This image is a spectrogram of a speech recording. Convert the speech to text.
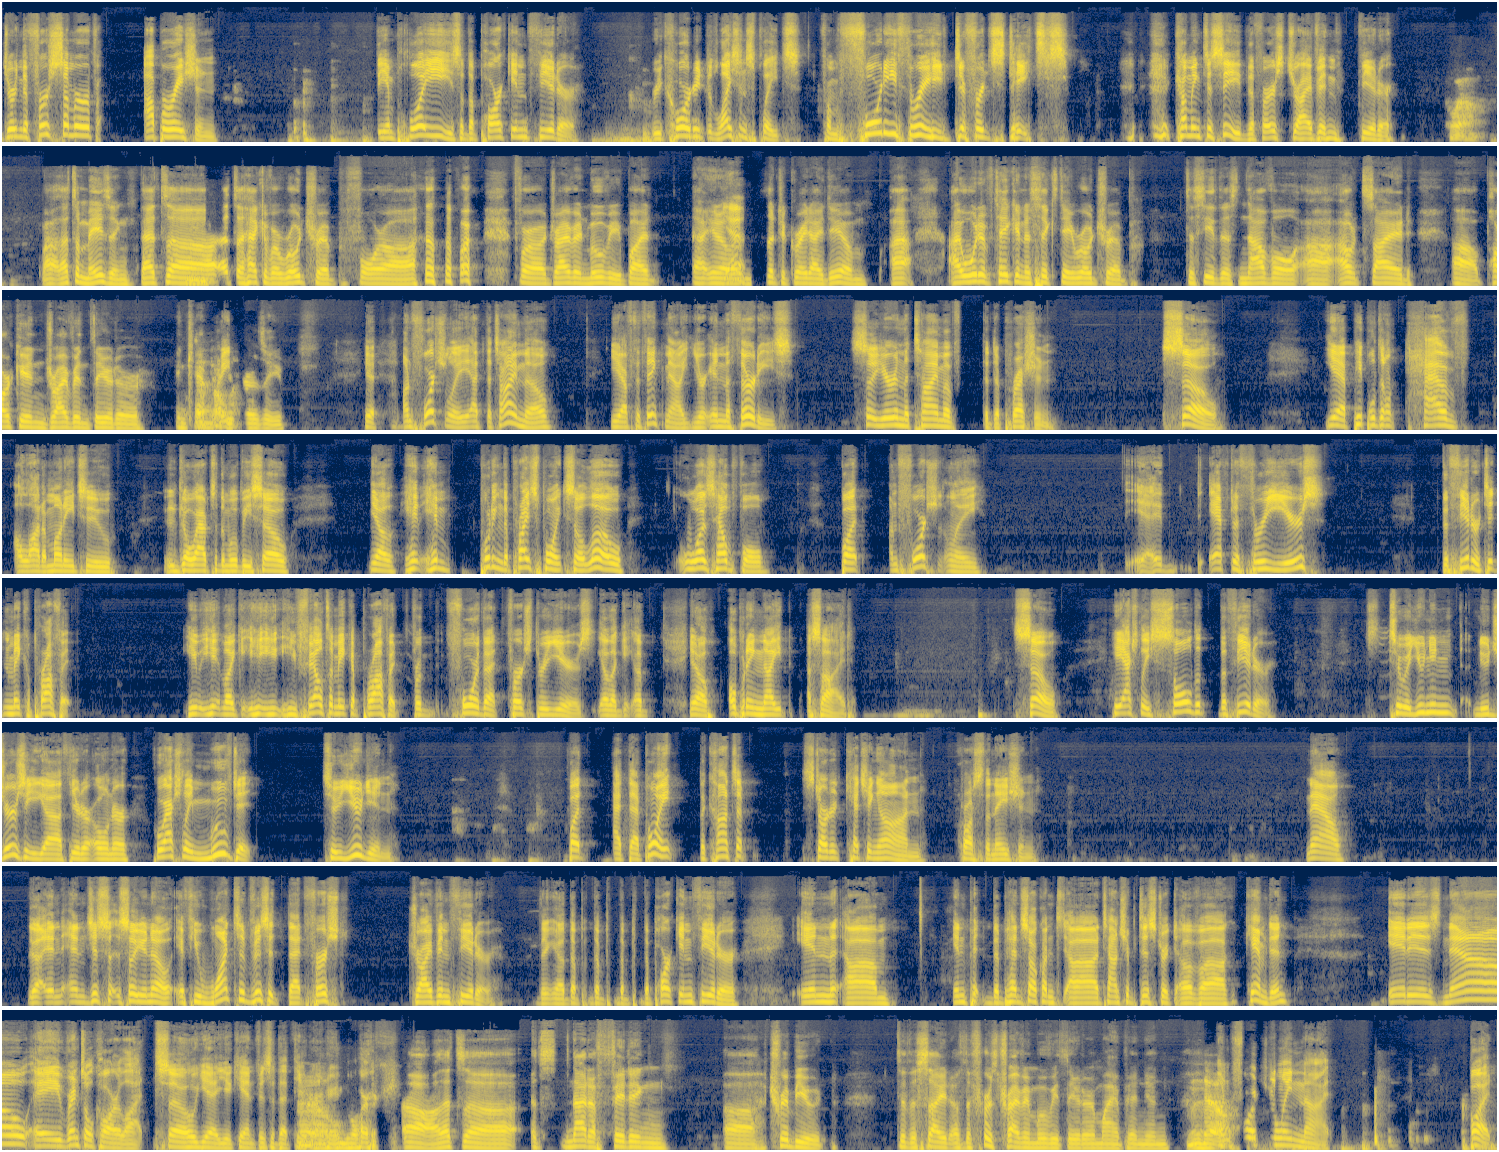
during the first summer of operation, the employees of the Park-In Theater recorded license plates from 43 different states coming to see the first drive-in theater. Wow. Wow, that's amazing. That's uh Mm. that's a heck of a road trip for uh for a drive-in movie, but uh, you know, Yeah. such a great idea. I I would have taken a 6-day road trip to see this novel uh outside uh park-in drive-in theater in Camden, Right. New Jersey. Yeah. Unfortunately, at the time though, you have to think now you're in the 30s. So you're in the time of the depression. So, yeah, people don't have a lot of money to go out to the movie. So, you know, him, him putting the price point so low was helpful, but unfortunately, after 3 years, the theater didn't make a profit. He, he like he he failed to make a profit for for that first three years. You know, like uh, you know, opening night aside. So he actually sold the theater to a Union, New Jersey uh, theater owner who actually moved it to Union. But at that point, the concept started catching on across the nation. Now, and and just so you know, if you want to visit that first drive-in theater, the uh, the, the the the Park-In Theater in um in P- the Pensacola uh, Township District of uh, Camden, it is now a rental car lot. So yeah, you can't visit that theater Oh. anymore. Oh, that's uh it's not a fitting uh tribute to the site of the first drive-in movie theater in my opinion. No. Unfortunately, not. But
